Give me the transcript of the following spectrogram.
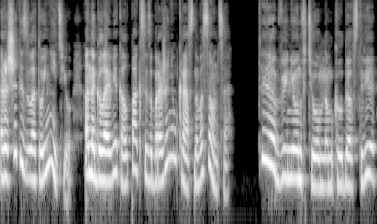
расшитый золотой нитью, а на голове колпак с изображением красного солнца. «Ты обвинен в темном колдовстве,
